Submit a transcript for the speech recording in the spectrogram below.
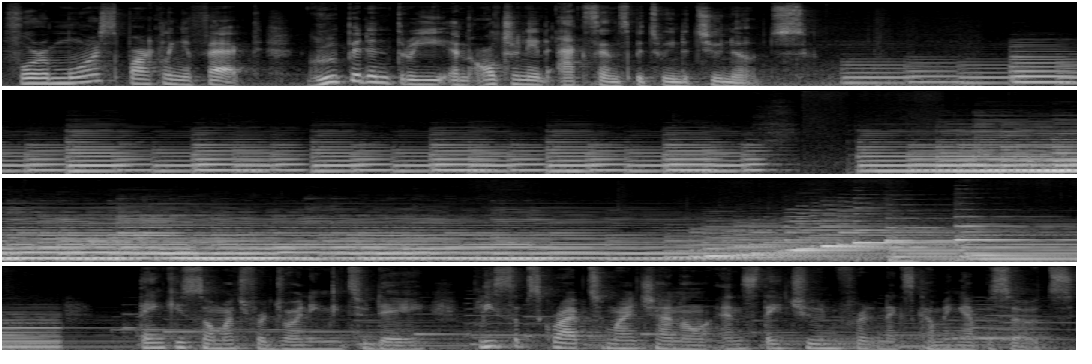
For a more sparkling effect, group it in three and alternate accents between the two notes. You so much for joining me today. Please subscribe to my channel and stay tuned for the next coming episodes.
